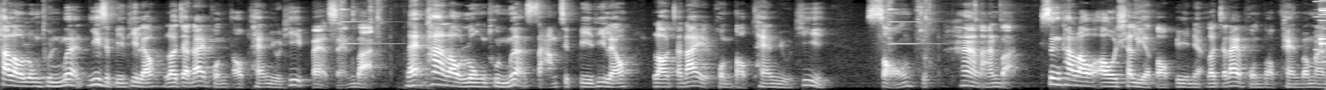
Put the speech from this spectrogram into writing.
ถ้าเราลงทุนเมื่อ 20 ปีที่แล้ว เราจะได้ผลตอบแทนอยู่ที่ 8 0 0 0 0 0 บาท และถ้าเราลงทุนเมื่อ 30 ปีที่แล้ว เราจะได้ผลตอบแทนอยู่ที่ 2.5 ล้านบาท ซึ่งถ้าเราเอาเฉลี่ยต่อปีเนี่ย เราจะได้ผลตอบแทนประมาณ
